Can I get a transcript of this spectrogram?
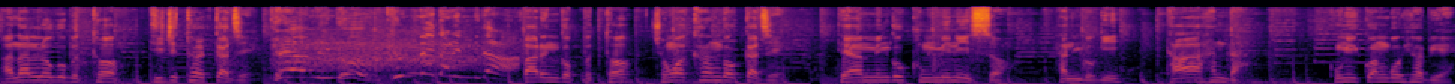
아날로그부터 디지털까지 대한민국 금메달입니다. 빠른 것부터 정확한 것까지 대한민국 국민이 있어 한국이 다 한다 공익광고협의회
